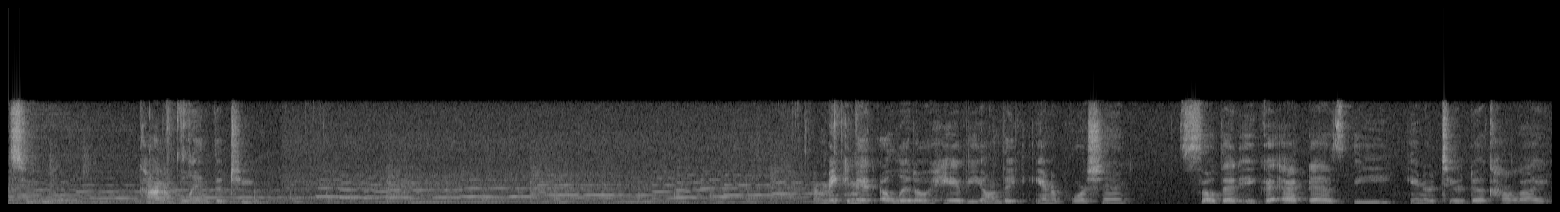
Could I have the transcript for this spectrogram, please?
to kind of blend the two. I'm making it a little heavy on the inner portion so that it could act as the inner tear duct highlight.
